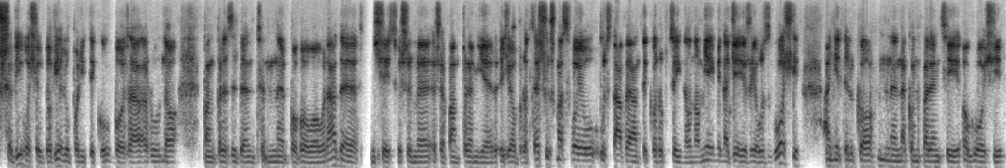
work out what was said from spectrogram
przebiło się do wielu polityków, bo zarówno pan prezydent powołał radę. Dzisiaj słyszymy, że pan premier Ziobro też już ma swoją ustawę antykorupcyjną. No miejmy nadzieję, że ją zgłosi, a nie tylko na konferencji ogłosi.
